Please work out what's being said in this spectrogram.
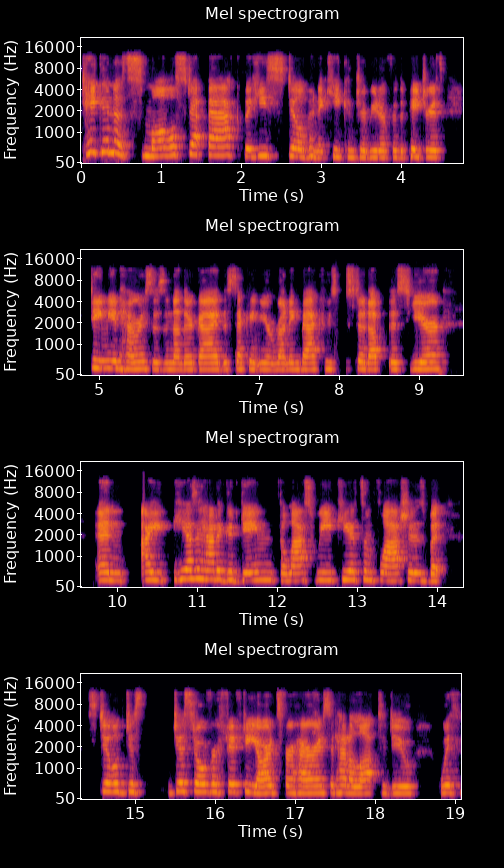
taken a small step back, but he's still been a key contributor for the Patriots. Damien Harris is another guy, the second year running back who stood up this year. And I he hasn't had a good game the last week. He had some flashes, but still just just over 50 yards for Harris. It had a lot to do with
